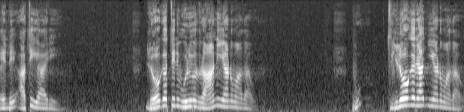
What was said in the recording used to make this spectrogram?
എന്റെ അധികാരി. ലോകത്തിന് മുഴുവൻ റാണിയാണ് മാതാവ്. ത്രിലോകരാജ്ഞിയാണ് മാതാവ്.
